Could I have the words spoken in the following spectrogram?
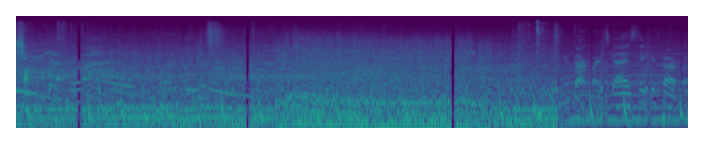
location. Car parts, guys. Take your car parts.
